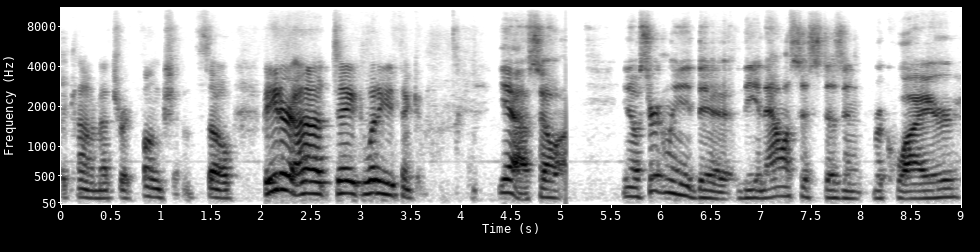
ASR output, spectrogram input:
econometric function. So, Peter, uh, take what are you thinking? Yeah, so you know certainly the the analysis doesn't require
